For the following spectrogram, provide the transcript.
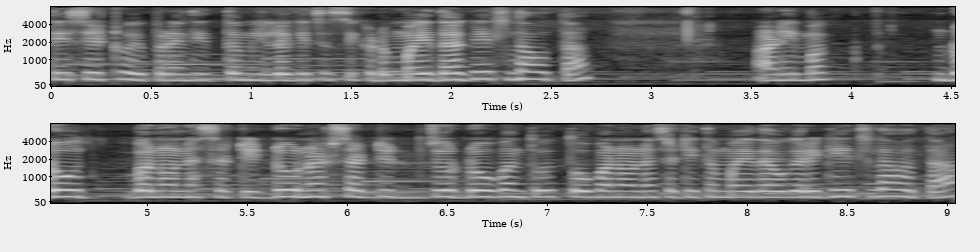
ते सेट होईपर्यंत इथं मी लगेचच इकडं मैदा घेतला होता. आणि मग डो बनवण्यासाठी डोनटसाठी जो डो बनतो तो बनवण्यासाठी तर मैदा वगैरे घेतला होता.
